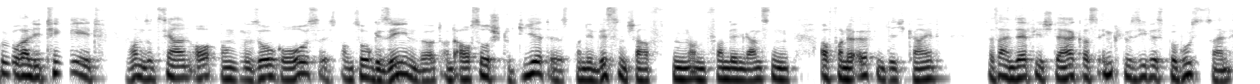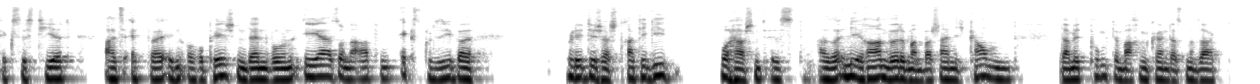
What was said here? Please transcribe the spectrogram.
Pluralität von sozialen Ordnungen so groß ist und so gesehen wird und auch so studiert ist von den Wissenschaften und von den ganzen, auch von der Öffentlichkeit, dass ein sehr viel stärkeres inklusives Bewusstsein existiert als etwa in europäischen Ländern, wo eher so eine Art von exklusiver politischer Strategie vorherrschend ist. Also in Iran würde man wahrscheinlich kaum damit Punkte machen können, dass man sagt,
